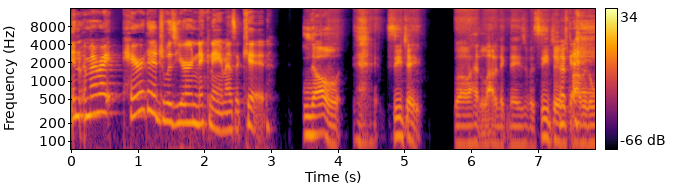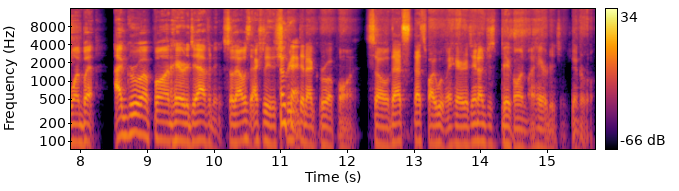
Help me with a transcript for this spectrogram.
And am I right? Heritage was your nickname as a kid. No, CJ. Well, I had a lot of nicknames, but CJ was okay. probably the one. But I grew up on Heritage Avenue, so that was actually the street okay. that I grew up on. So that's that's why I went with heritage, and I'm just big on my heritage in general.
